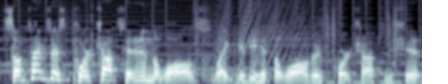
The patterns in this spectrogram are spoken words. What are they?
Sometimes there's pork chops hidden in the walls. Like, if you hit the wall, there's pork chops and shit.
